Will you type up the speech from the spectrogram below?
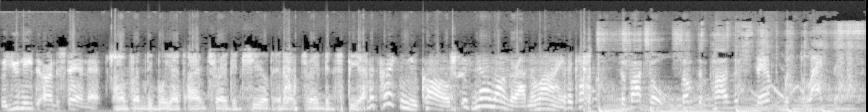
So you need to understand that. I'm from the Booyah. I'm trained in shield and I'm trained in spear. The person you called is no longer on the line. The The foxhole, something positive stamped with blackness.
